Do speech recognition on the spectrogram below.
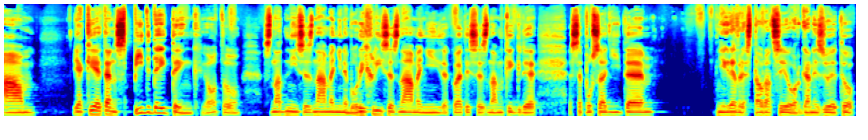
a jaký je ten speed dating, jo, to snadný seznámení nebo rychlý seznámení, takové ty seznamky, kde se posadíte někde v restauraci, organizuje to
